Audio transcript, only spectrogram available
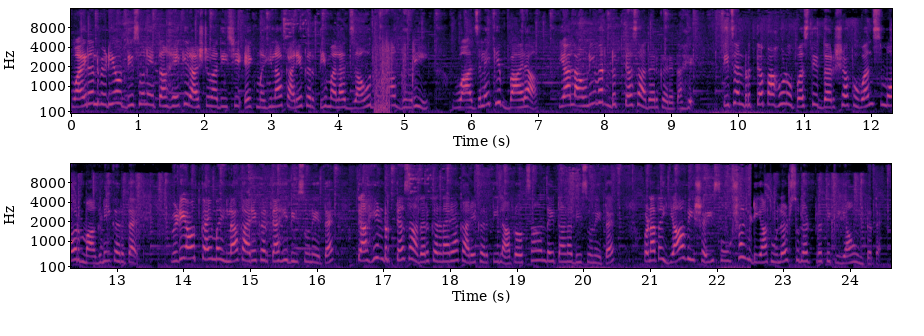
व्हायरल व्हिडिओ दिसून येत आहे की राष्ट्रवादीची एक महिला कार्यकर्ती मला जाऊ दहा घरी वाजले की बारा या लावणीवर नृत्य सादर करत आहे. तिचे नृत्य पाहून उपस्थित दर्शक वन्स मोर मागणी करतायत. व्हिडिओत काही महिला कार्यकर्त्याही दिसून येत आहेत. त्याही नृत्य सादर करणाऱ्या कार्यकर्तीला प्रोत्साहन देताना दिसून येत आहेत. पण आता याविषयी सोशल मीडियात उलटसुलट प्रतिक्रिया उमटत आहे.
